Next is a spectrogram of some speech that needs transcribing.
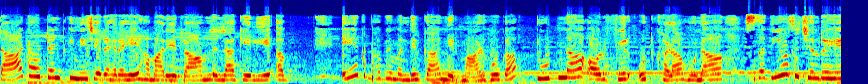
टाट और टेंट के नीचे रह रहे हमारे राम लल्ला के लिए अब एक भव्य मंदिर का निर्माण होगा। टूटना और फिर उठ खड़ा होना, सदियों से चल रहे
